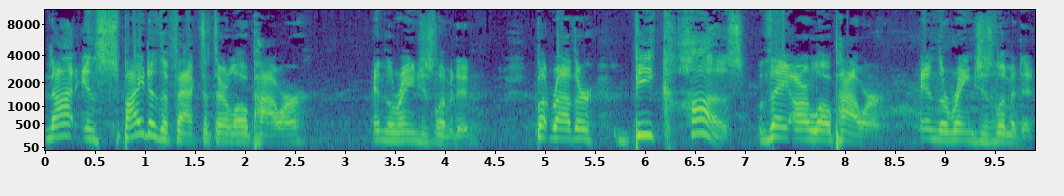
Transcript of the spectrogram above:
not in spite of the fact that they're low power and the range is limited, but rather because they are low power and the range is limited.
